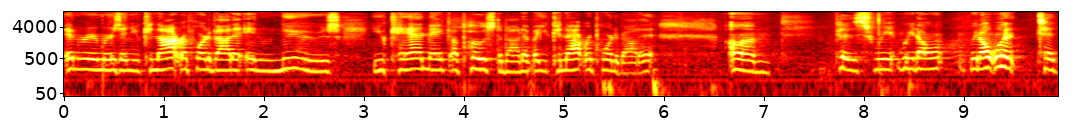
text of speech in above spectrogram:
in rumors, and you cannot report about it in news. You can make a post about it, but you cannot report about it. Um, because we, we don't we don't want to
